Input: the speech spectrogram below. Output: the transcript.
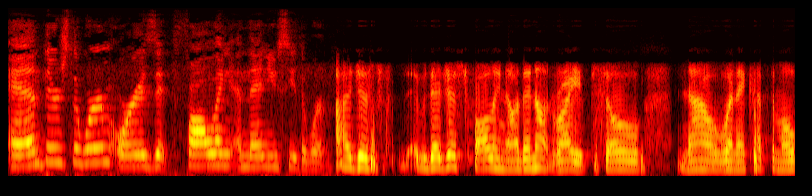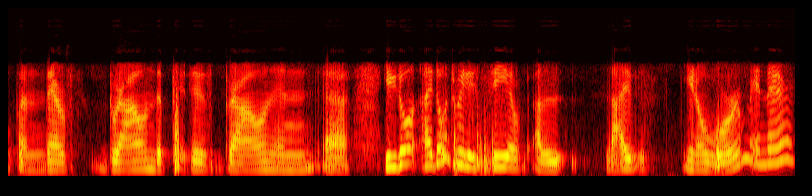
and there's the worm, or is it falling and then you see the worm? I just they're just falling now. They're not ripe. So now when I cut them open, they're brown. The pit is brown, and uh, you don't. I don't really see a, a live, you know, worm in there.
